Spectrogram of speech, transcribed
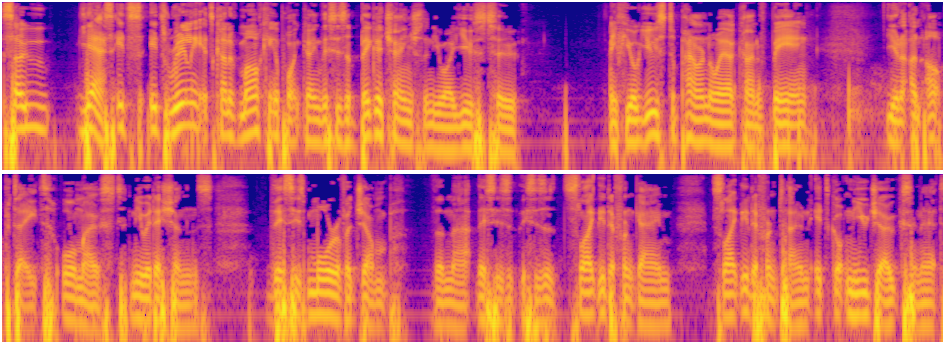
So, yes, it's, it's really, it's kind of marking a point going, this is a bigger change than you are used to. If you're used to paranoia kind of being, you know, an update almost, new editions, this is more of a jump than that. This is this is a slightly different game, slightly different tone. It's got new jokes in it,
